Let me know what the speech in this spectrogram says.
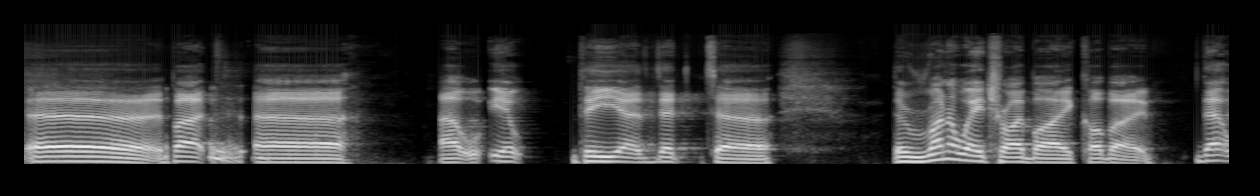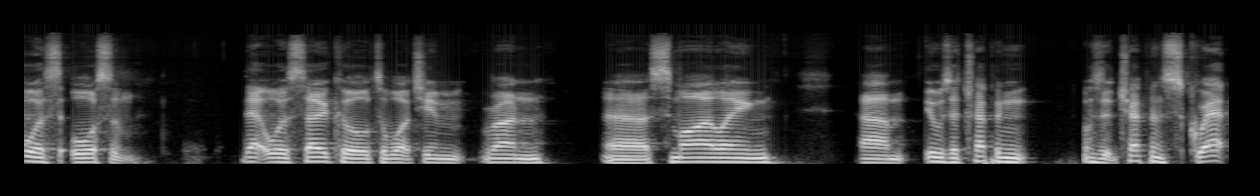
uh, but uh, uh, yeah, the uh, that uh, the runaway try by Cobbo that was awesome. That was so cool to watch him run, uh, smiling. Um, it was a trap and was it trap and scrap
